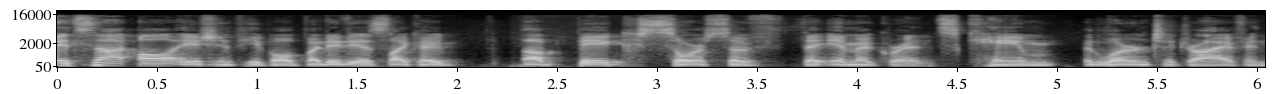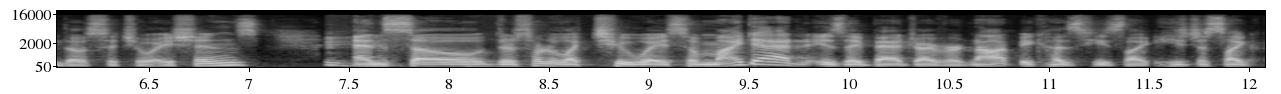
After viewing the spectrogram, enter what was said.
it's not all Asian people, but it is like a a big source of the immigrants came learned to drive in those situations. Mm-hmm. And so there's sort of like two ways. So my dad is a bad driver not because he's like he's just like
